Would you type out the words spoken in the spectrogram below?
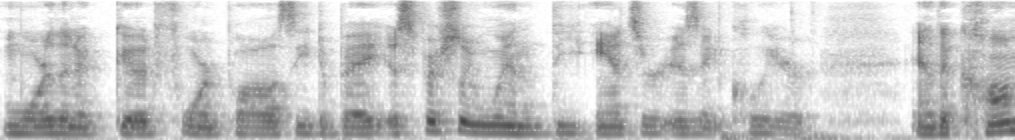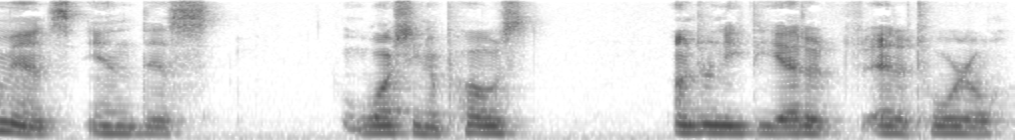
more than a good foreign policy debate, especially when the answer isn't clear. And the comments in this Washington Post underneath the edit- editorial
